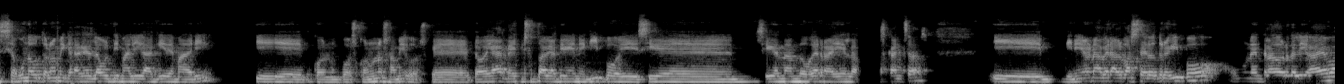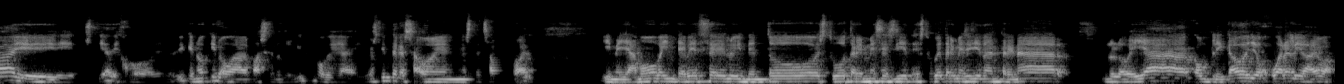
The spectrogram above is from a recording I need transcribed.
Segunda Autonómica, que es la última liga aquí de Madrid, y eh, con, pues, con unos amigos que todavía, de hecho, todavía tienen equipo y siguen, siguen dando guerra ahí en las canchas y vinieron a ver al base del otro equipo, un entrenador de Liga EVA, y hostia, dijo, que no quiero al base del otro equipo, porque yo estoy interesado en este chaval. Y me llamó 20 veces, lo intentó, estuvo tres meses, estuve tres meses yendo a entrenar, lo veía complicado yo jugar en Liga EVA.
